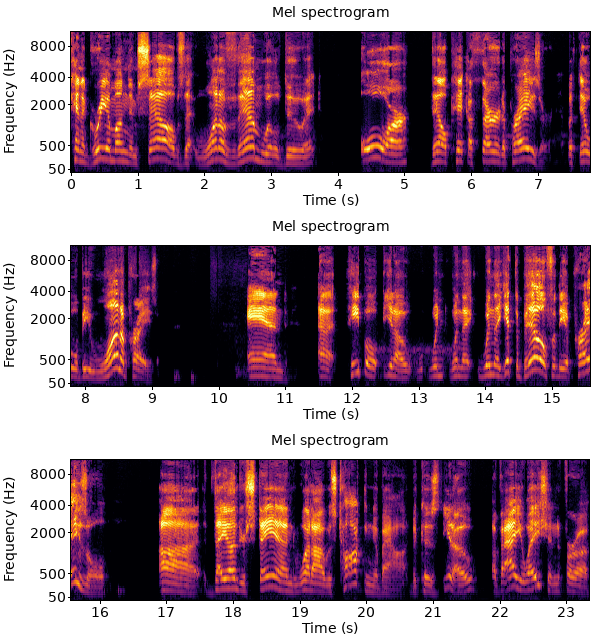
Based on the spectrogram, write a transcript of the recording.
can agree among themselves that one of them will do it, or they'll pick a third appraiser but there will be one appraiser. And uh, people, you know, when when they when they get the bill for the appraisal, uh, they understand what I was talking about because you know, evaluation for a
